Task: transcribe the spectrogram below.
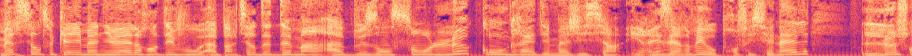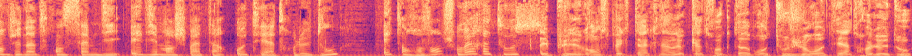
Merci en tout cas Emmanuel. Rendez-vous à partir de demain à Besançon. Le congrès des magiciens est réservé aux professionnels. Le championnat de France samedi et dimanche matin au théâtre Le Doubs est en revanche ouvert à tous. Et puis le grand spectacle hein, le 4 octobre, toujours au théâtre Le Doubs,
